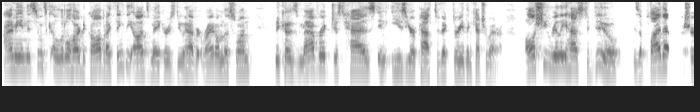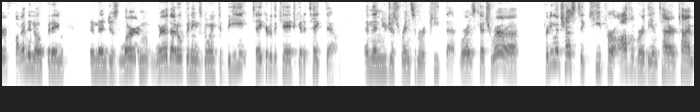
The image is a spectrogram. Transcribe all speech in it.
I mean, this one's a little hard to call, but I think the odds makers do have it right on this one because Maverick just has an easier path to victory than Cachoeira. All she really has to do is apply that pressure, find an opening, and then just learn where that opening is going to be, take her to the cage, get a takedown. And then you just rinse and repeat that. Whereas Cachoeira pretty much has to keep her off of her the entire time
